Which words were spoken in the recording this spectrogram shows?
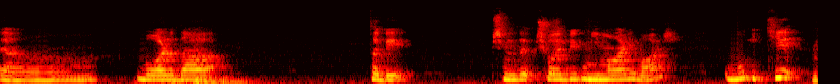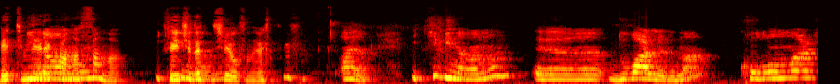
Ee, bu arada tabii şimdi şöyle bir mimari var. Bu iki Betimleyerek Binanın- anlatsana. iki Senin için de şey olsun evet. Aynen. İki binanın e, duvarlarına kolonlar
